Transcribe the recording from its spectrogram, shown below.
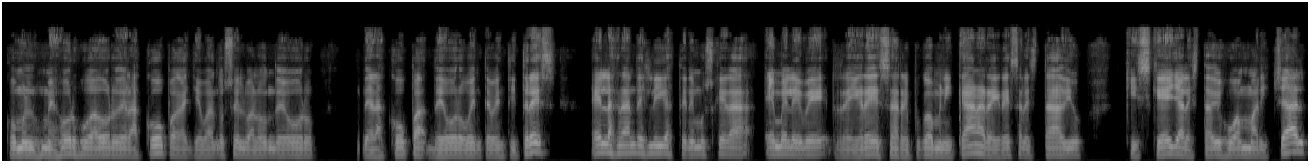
como el mejor jugador de la Copa, llevándose el balón de oro de la Copa de Oro 2023. En las grandes ligas tenemos que la MLB regresa a República Dominicana, regresa al estadio Quisqueya, al estadio Juan Marichal,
